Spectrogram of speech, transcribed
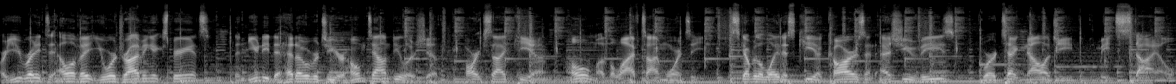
Are you ready to elevate your driving experience? Then you need to head over to your hometown dealership, Parkside Kia, home of the lifetime warranty. Discover the latest Kia cars and SUVs where technology meets style.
